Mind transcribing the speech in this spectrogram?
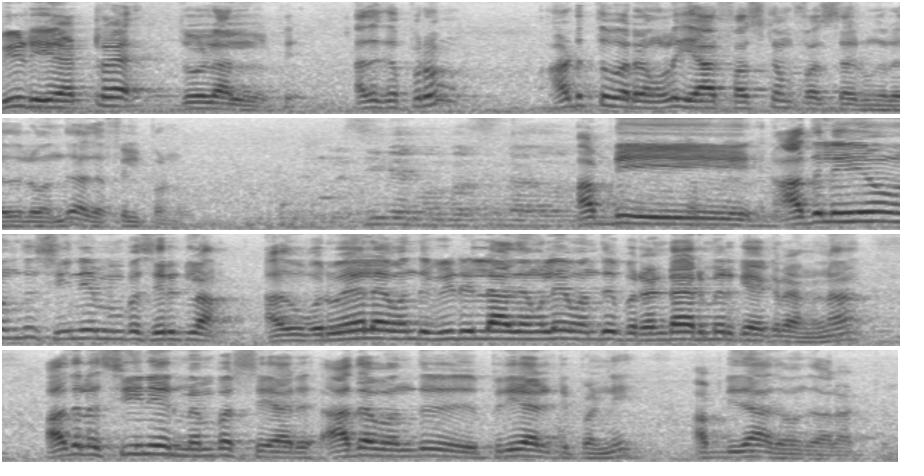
வீடு ஏற்ற தொழிலாளர்களுக்கு. அதுக்கப்புறம் அடுத்து வரவங்களும் யார் ஃபஸ்ட் கம் ஃபஸ்ட் சர்வ்ங்கிறதுல வந்து அதை ஃபில் பண்ணுவோம். அப்படி அதுலேயும் வந்து சீனியர் மெம்பர்ஸ் இருக்கலாம். அது ஒருவேளை வந்து வீடு இல்லாதவங்களே வந்து இப்போ ரெண்டாயிரம் பேர் கேட்குறாங்கன்னா அதில் சீனியர் மெம்பர்ஸ் யார்? அதை வந்து ப்ரியாரிட்டி பண்ணி அப்படி தான் அதை வந்து அலாட் பண்ணுவோம்.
